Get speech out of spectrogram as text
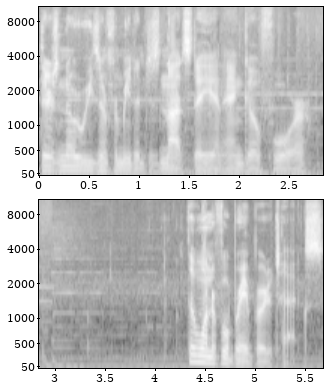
there's no reason for me to just not stay in and go for the wonderful Brave Bird attacks.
